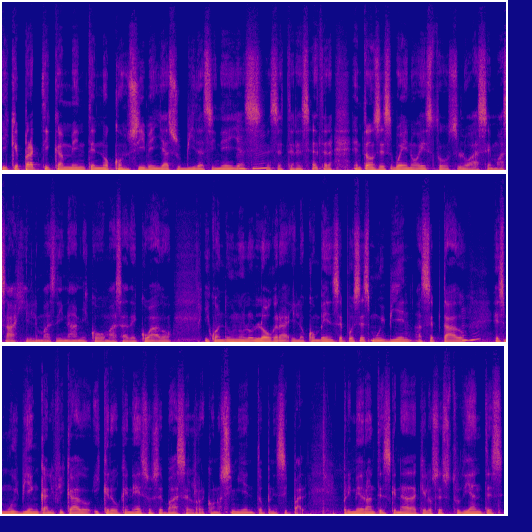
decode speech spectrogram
y que prácticamente no conciben ya su vida sin ellas, etcétera, etcétera. Entonces, bueno, esto lo hace más ágil, más dinámico, más adecuado, y cuando uno lo logra y lo convence, pues es muy bien aceptado, es muy bien calificado, y creo que en eso se basa el reconocimiento principal. Primero, antes que nada, que los estudiantes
